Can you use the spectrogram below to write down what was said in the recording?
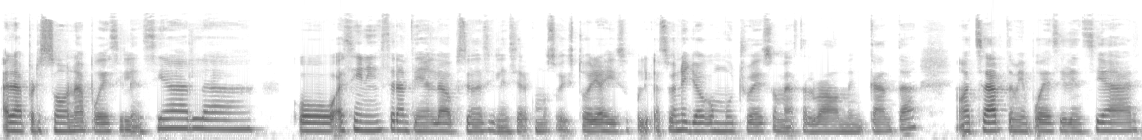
a la persona, puedes silenciarla. O así en Instagram tienen la opción de silenciar como sus historias y sus publicaciones. Yo hago mucho eso, me ha salvado, me encanta. En WhatsApp también puedes silenciar.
